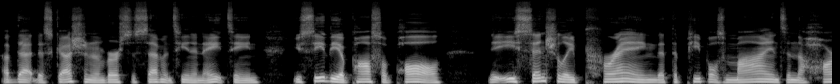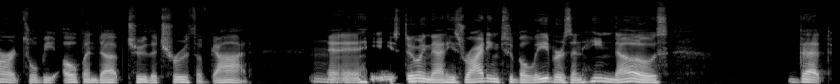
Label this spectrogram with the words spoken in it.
of that discussion in verses 17 and 18, you see the Apostle Paul essentially praying that the people's minds and the hearts will be opened up to the truth of God. Mm. And he's doing that. He's writing to believers, and he knows that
